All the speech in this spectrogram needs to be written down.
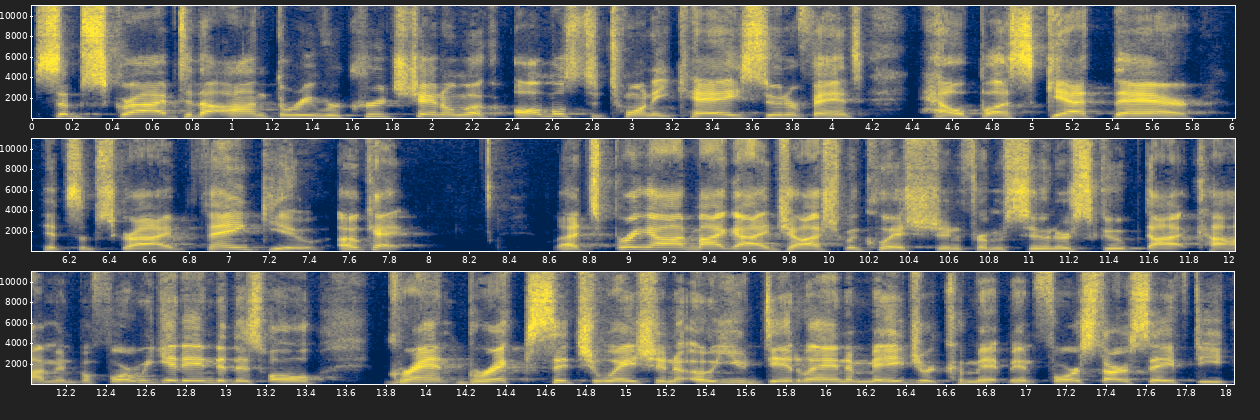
subscribe to the On Three Recruits channel. Look, almost to 20K. Sooner fans, help us get there. Hit subscribe. Thank you. Okay. Let's bring on my guy, Josh McCuistion from Soonerscoop.com. And before we get into this whole Grant Brix situation, OU did land a major commitment, four star safety.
